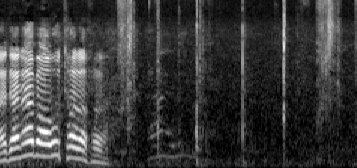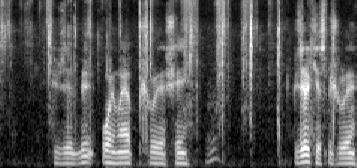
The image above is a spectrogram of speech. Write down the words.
Bedene bak o tarafa. Güzel bir oyma yapmış oraya şey. Güzel kesmiş orayı.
